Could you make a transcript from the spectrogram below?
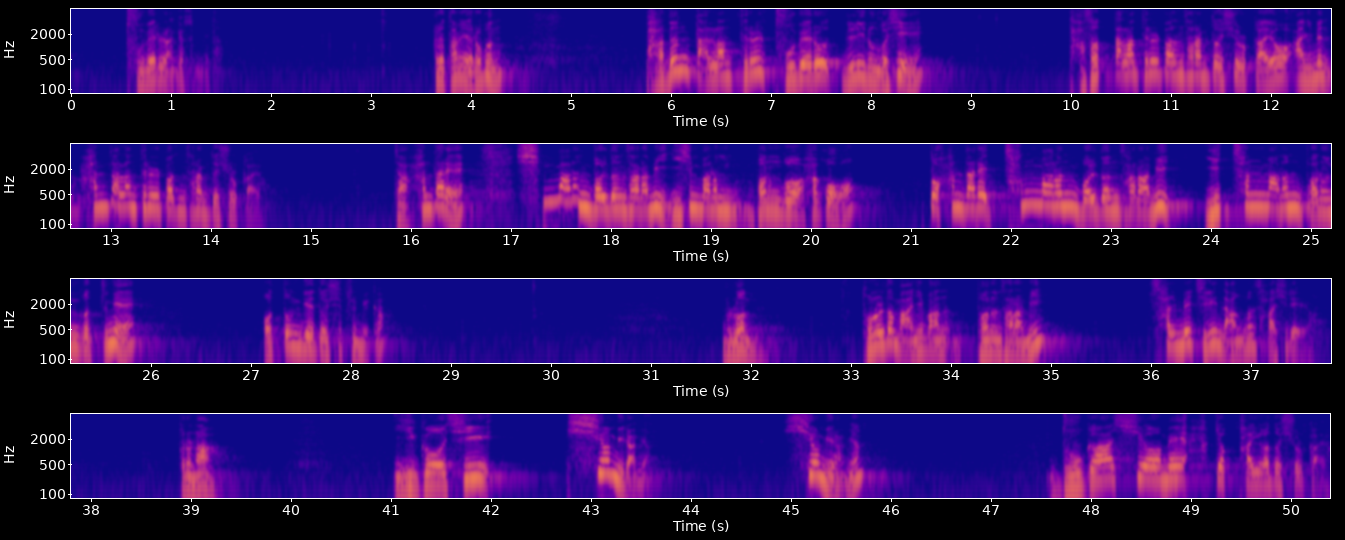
두 배를 남겼습니다. 그렇다면 여러분, 받은 달란트를 두 배로 늘리는 것이 다섯 달란트를 받은 사람이 더 쉬울까요? 아니면 한 달란트를 받은 사람이 더 쉬울까요? 자, 한 달에 10만 원 벌던 사람이 20만 원 버는 거 하고 또 한 달에 1000만 원 벌던 사람이 2000만 원 버는 것 중에 어떤 게 더 쉽습니까? 물론 돈을 더 많이 버는 사람이 삶의 질이 나은 건 사실이에요. 그러나 이것이 시험이라면 시험이라면 누가 시험에 합격하기가 더 쉬울까요?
